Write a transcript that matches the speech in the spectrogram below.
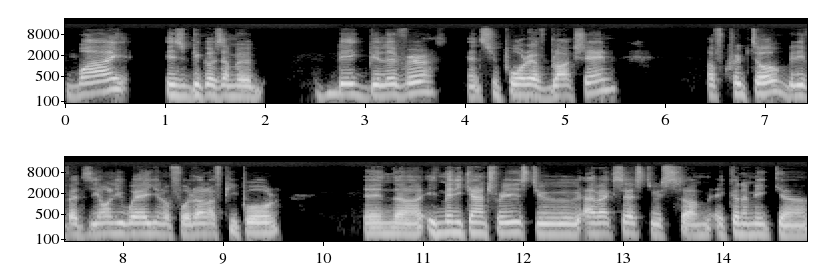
why is because I'm a big believer and supporter of blockchain, of crypto. Believe that's the only way, you know, for a lot of people in uh, in many countries to have access to some economic uh,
